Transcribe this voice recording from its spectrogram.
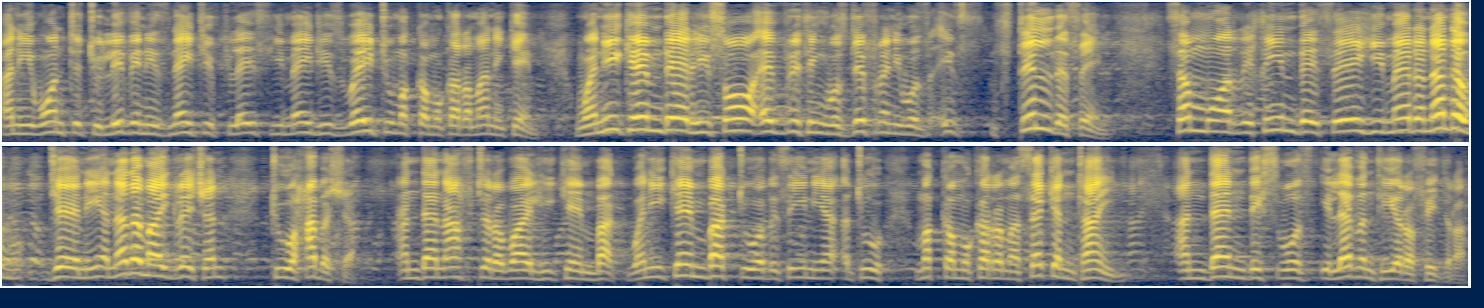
and he wanted to live in his native place. He made his way to Makkah Mukarramah and he came. When he came there, he saw everything was different. He was still the same. Some muarrikhin, they say he made another journey, another migration to Habasha. And then after a while he came back. When he came back to Abyssinia, uh, to Makkah Mukarramah second time, and then this was 11th year of Hijrah.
